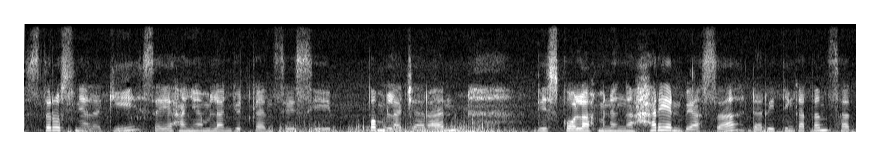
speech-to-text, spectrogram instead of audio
seterusnya lagi saya hanya melanjutkan sesi pembelajaran di sekolah menengah harian biasa dari tingkatan 1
